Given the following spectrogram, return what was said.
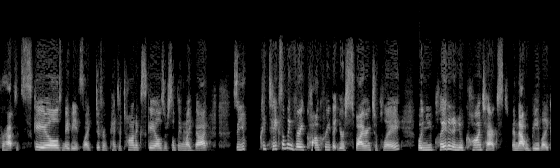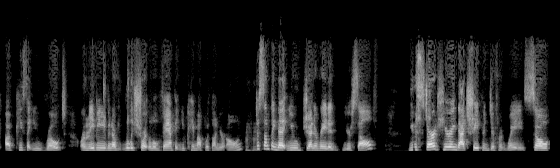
Perhaps it's scales, maybe it's like different pentatonic scales or something mm-hmm. like that. So you can take something very concrete that you're aspiring to play but when you play it in a new context, and that would be like a piece that you wrote, or right. maybe even a really short little vamp that you came up with on your own, mm-hmm. just something that you generated yourself, you start hearing that shape in different ways. So,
